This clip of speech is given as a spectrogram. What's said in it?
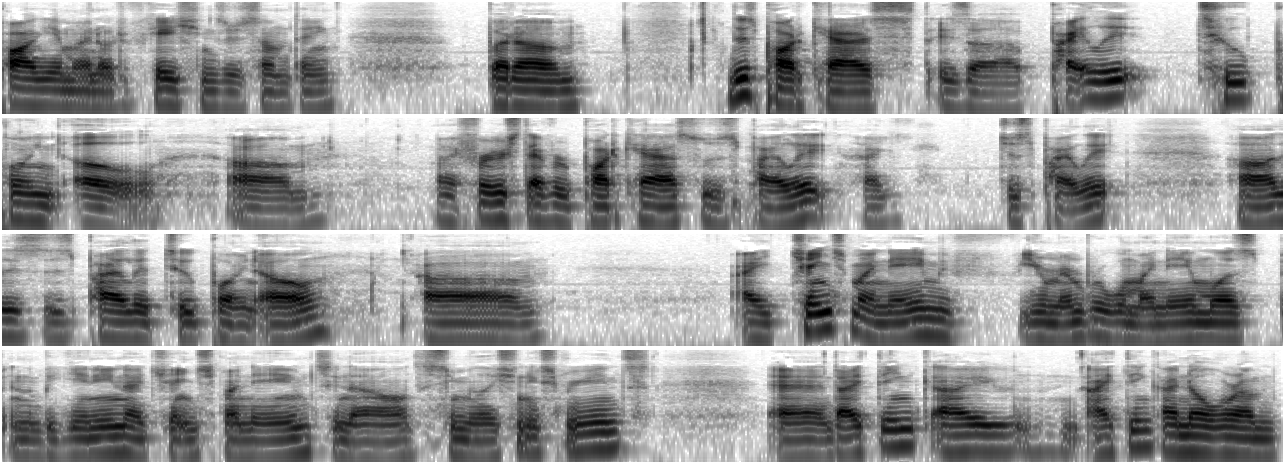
probably get my notifications or something. But um, this podcast is a Pilot 2.0. Um, my first ever podcast was Pilot. I just Pilot. Uh, this is Pilot 2.0. Um, I changed my name. If you remember what my name was in the beginning, I changed my name to now the Simulation Experience, and I think I I think I know where I'm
